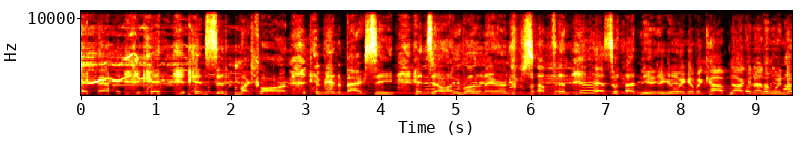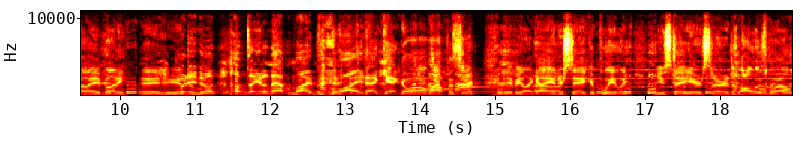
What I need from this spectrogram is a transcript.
like that. and sit in my car and be in the back seat until I'm running errands or something. That's what I need you, to you do. gonna wake up a cop knocking on the window. Hey, buddy. Hey, you What are you doing? I'm taking a nap. I'm hiding from my wife. I can't go home, officer. He'd be like, I uh, understand completely. You stay here, sir. It's all is well.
